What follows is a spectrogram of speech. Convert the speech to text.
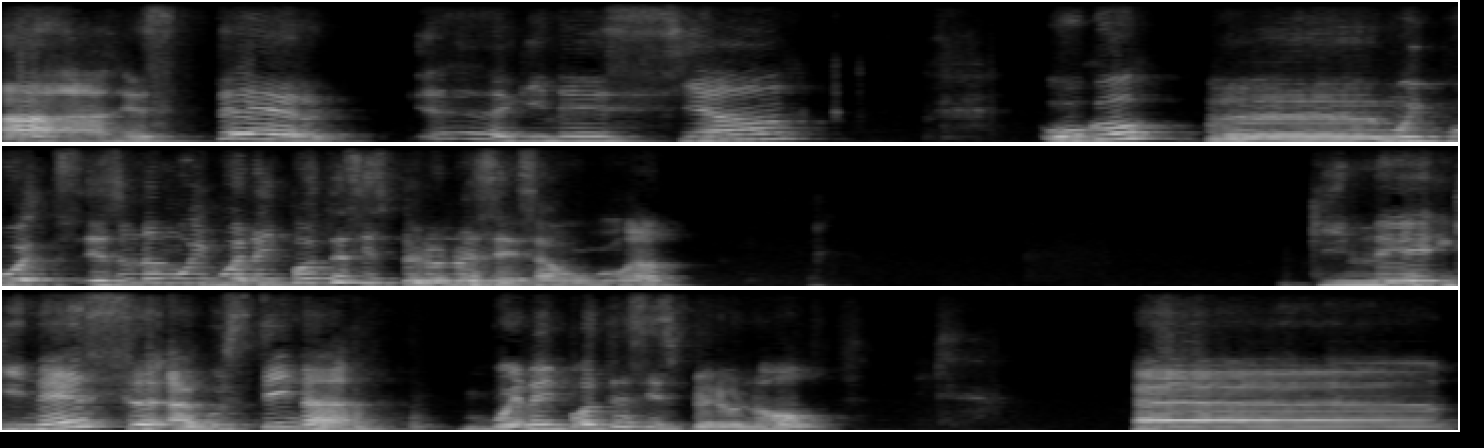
Ah, Esther, eh, Hugo, eh, es una muy buena hipótesis, pero no es esa, Hugo. ¿ah? Guine, Guinés Agustina, buena hipótesis, pero no. Uh,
